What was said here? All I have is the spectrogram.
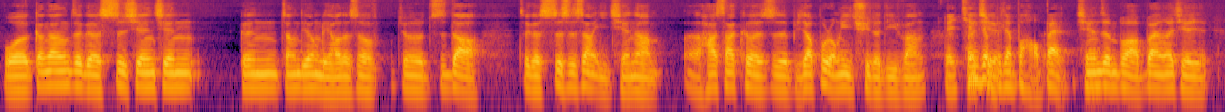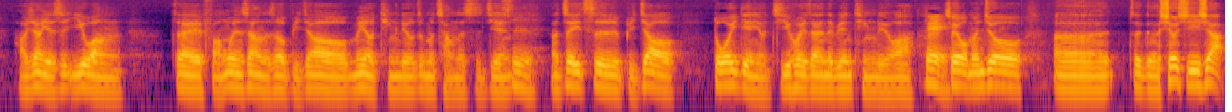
我刚刚这个事先先跟张弟兄聊的时候，就知道这个事实上以前呢、呃，哈萨克是比较不容易去的地方，对，签证比较不好办，签证不好办，而且好像也是以往在访问上的时候比较没有停留这么长的时间。是那这一次比较多一点有机会在那边停留啊。对所以我们就呃这个休息一下，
